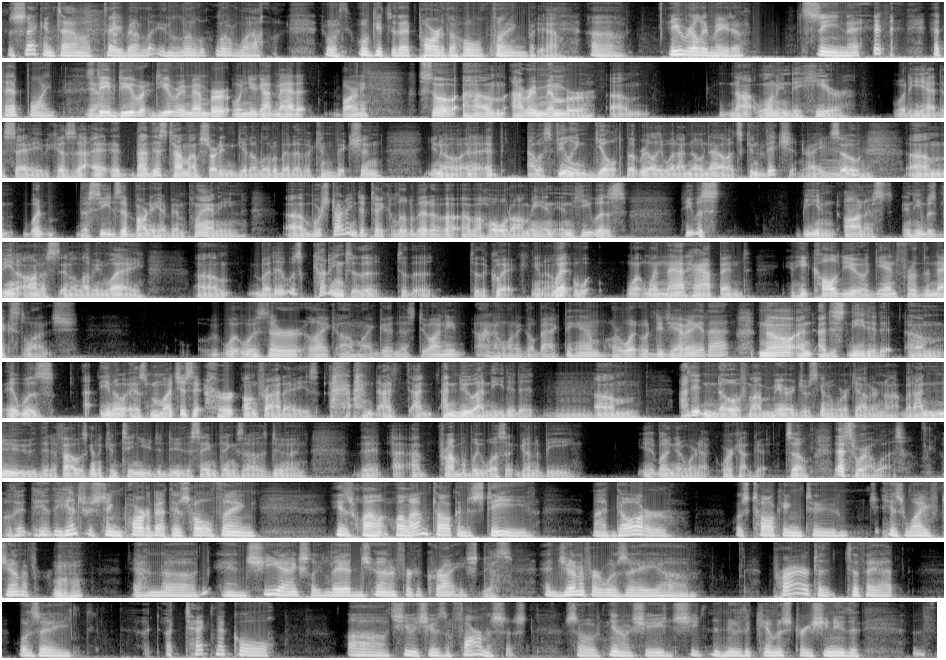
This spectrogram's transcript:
the second time, I'll tell you about it in a little little while. We'll- get to that part of the whole thing, but Yeah. uh, he really made a scene at that point. Steve, do you do you remember when you got mad at Barney? So um, I remember um, not wanting to hear what he had to say because I, it, by this time I'm starting to get a little bit of a conviction. You know, and it, I was feeling guilt, but really what I know now it's conviction, right? So um, what the seeds that Barney had been planting uh, were starting to take a little bit of a, of a hold on me, and, and he was he was being honest, and he was being honest in a loving way. Um, but it was cutting to the to the to the quick, you know. When, when that happened, and he called you again for the next lunch, w- was there like, oh my goodness, do I need? I don't want to go back to him, or what? Did you have any of that? No, I, I just needed it. Um, it was, uh, you know, as much as it hurt on Fridays, I, I, I knew I needed it. Um, I didn't know if my marriage was going to work out or not, but I knew that if I was going to continue to do the same things that I was doing, that I, I probably wasn't going to be, it wasn't going to work out, work out good. So that's where I was. Well, the, the, the interesting part about this whole thing is while while I'm talking to Steve, my daughter was talking to his wife Jennifer, Mm-hmm. and uh, and she actually led Jennifer to Christ. Yes. And Jennifer was a um prior to to that was a a technical. Uh, she was she was a pharmacist, so you know she she knew the chemistry, she knew the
